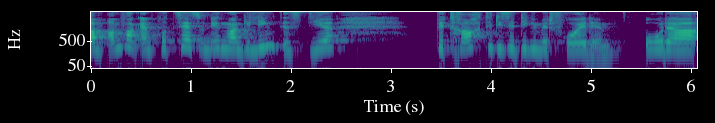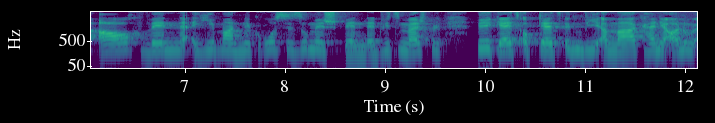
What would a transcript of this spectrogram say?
am Anfang ein Prozess und irgendwann gelingt es dir, betrachte diese Dinge mit Freude. Oder auch wenn jemand eine große Summe spendet, wie zum Beispiel Bill Gates, ob der jetzt irgendwie einmal, keine Ahnung,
